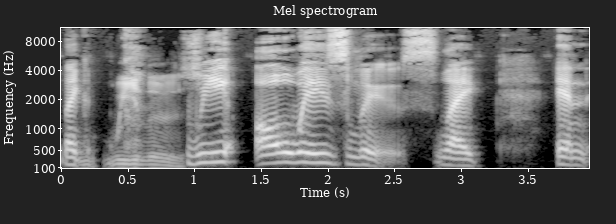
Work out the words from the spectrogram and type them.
Like we lose. we always lose. Like and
